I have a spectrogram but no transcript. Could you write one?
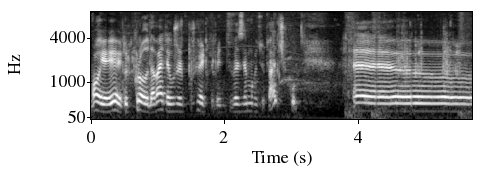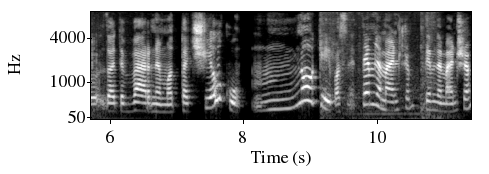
ой-ой-ой, тут кров, давайте вже пошвидше відвеземо цю тачку. Е, давайте вернемо тачилку. М, Ну, окей, пасни. Тим не менше, тим не менше.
